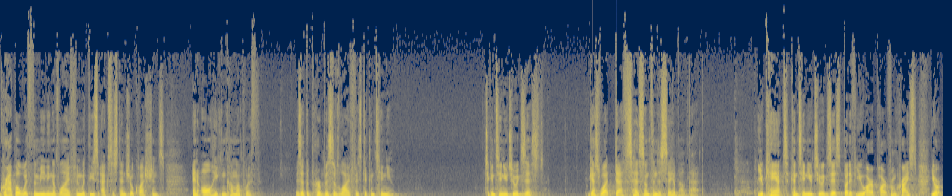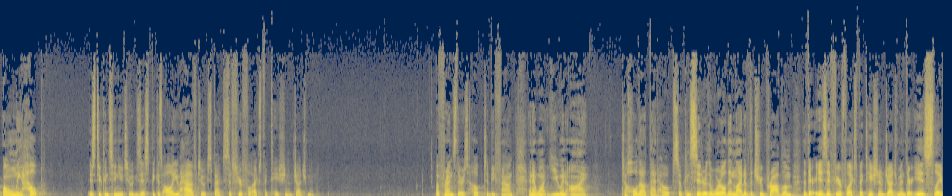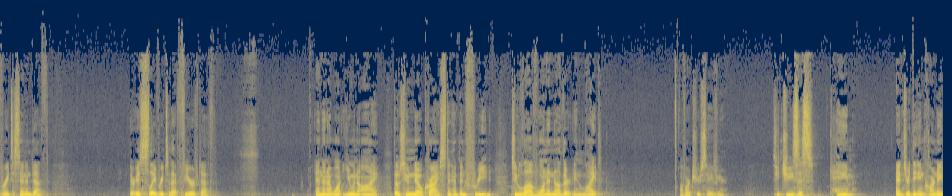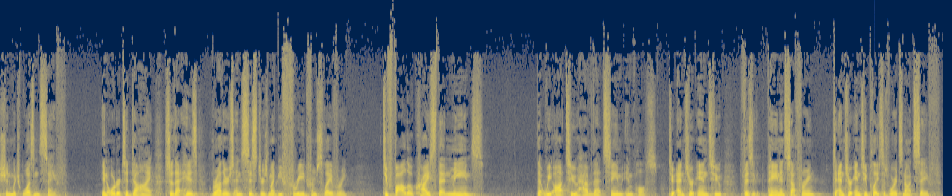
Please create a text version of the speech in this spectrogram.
grapple with the meaning of life and with these existential questions. And all he can come up with is that the purpose of life is to continue, to continue to exist. Guess what? Death has something to say about that. You can't continue to exist, but if you are apart from Christ, your only hope is to continue to exist because all you have to expect is a fearful expectation of judgment. But, friends, there is hope to be found, and I want you and I to hold out that hope. So consider the world in light of the true problem that there is a fearful expectation of judgment, there is slavery to sin and death, there is slavery to that fear of death. And then I want you and I, those who know Christ and have been freed, to love one another in light of our true Savior. See, Jesus came, entered the incarnation, which wasn't safe, in order to die so that his brothers and sisters might be freed from slavery. To follow Christ then means that we ought to have that same impulse to enter into physical pain and suffering to enter into places where it's not safe,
